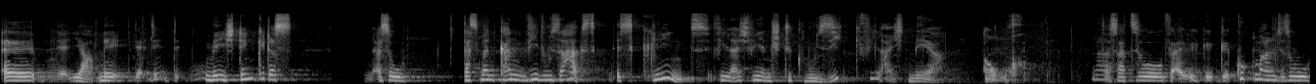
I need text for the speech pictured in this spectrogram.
Äh, ja, nee, ich denke, dass, also dass man kann, wie du sagst, es klingt vielleicht wie ein Stück Musik, vielleicht mehr auch. Ja. Das hat so, guck mal so,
